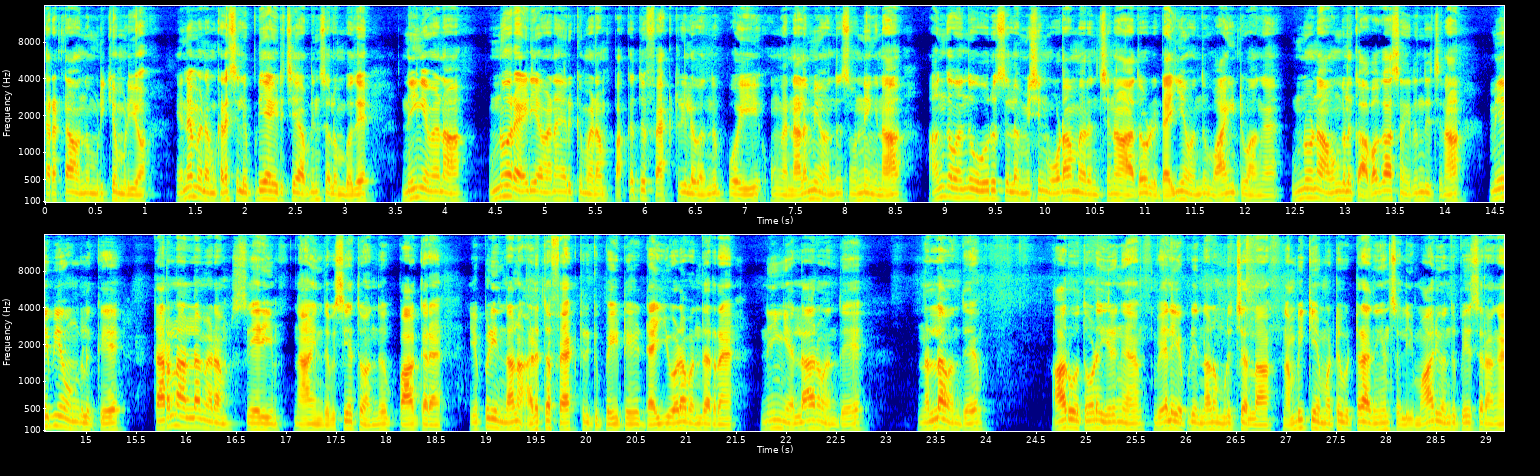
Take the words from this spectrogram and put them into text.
கரெக்டாக வந்து முடிக்க முடியும். என்ன மேடம் கடைசியில் இப்படி ஆயிடுச்சு அப்படின்னு சொல்லும்போது நீங்கள் வேணால் இன்னொரு ஐடியா வேணால் இருக்குது மேடம் பக்கத்து ஃபேக்ட்ரியில் வந்து போய் உங்கள் நிலமையை வந்து சொன்னீங்கன்னா அங்கே வந்து ஒரு சில மிஷின் ஓடாமல் இருந்துச்சுன்னா அதோட டையை வந்து வாங்கிட்டு வாங்க. இன்னொன்று அவங்களுக்கு அவகாசம் இருந்துச்சுன்னா மேபி உங்களுக்கு தரலாம்ல மேடம் சரி நான் இந்த விஷயத்தை வந்து பார்க்குறேன் எப்படி இருந்தாலும் அடுத்த ஃபேக்ட்ரிக்கு போயிட்டு டையோடு வந்துடுறேன். நீங்கள் எல்லோரும் வந்து நல்லா வந்து ஆர்வத்தோடு இருங்க. வேலை எப்படி இருந்தாலும் முடிச்சிடலாம். நம்பிக்கையை மட்டும் விட்டுறாதீங்கன்னு சொல்லி மாறி வந்து பேசுகிறாங்க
